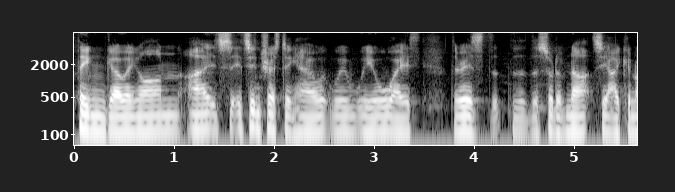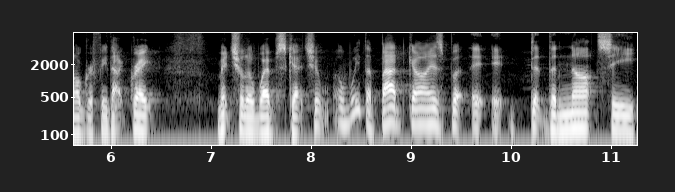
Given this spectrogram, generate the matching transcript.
thing going on. Uh, it's it's interesting how we, we always there is the, the, the, sort of Nazi iconography, that great Mitchell and Webb sketch. Are we the bad guys? But it, it the Nazi,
